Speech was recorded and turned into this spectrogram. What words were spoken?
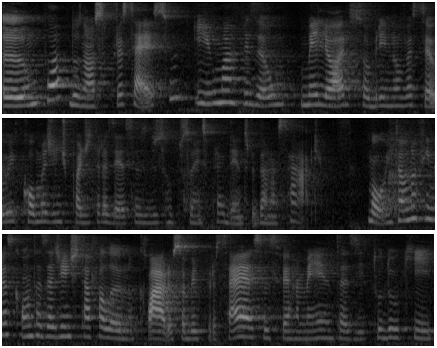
ampla do nosso processo e uma visão melhor sobre inovação e como a gente pode trazer essas disrupções para dentro da nossa área. Bom, então no fim das contas a gente está falando, claro, sobre processos, ferramentas e tudo o que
